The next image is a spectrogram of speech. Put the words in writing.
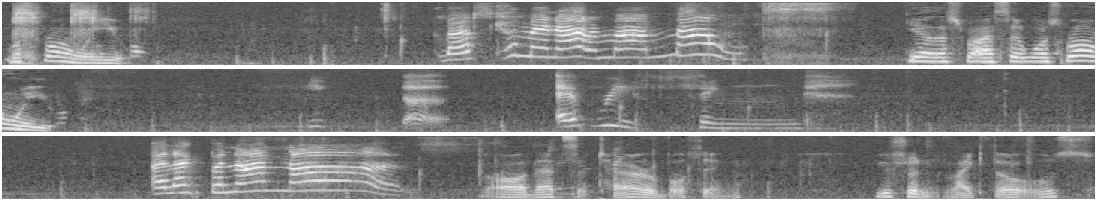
What's wrong with you? That's coming out of my mouth. Yeah, that's why I said what's wrong with you. Uh, everything. I like bananas. Oh, that's a terrible thing. You shouldn't like those.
